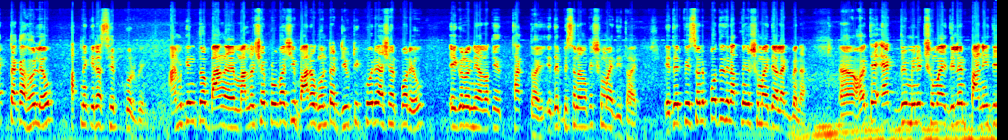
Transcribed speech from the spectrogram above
এক টাকা হলেও আপনাকে এরা সেভ করবে। আমি কিন্তু মালয়েশিয়া প্রবাসী বারো ঘণ্টা ডিউটি করে আসার পরেও এগুলো নিয়ে আমাকে থাকতে হয়। এদের পেছনে আমাকে সময় দিতে হয়। এদের পেছনে প্রতিদিন আপনাকে সময় দেওয়া লাগবে না। হয়তো এক দুই মিনিট সময় দিলেন, পানি দিলেন।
